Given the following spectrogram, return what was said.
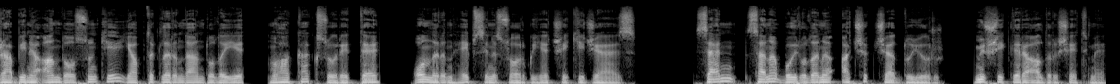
Rabbine andolsun ki yaptıklarından dolayı muhakkak surette onların hepsini sorguya çekeceğiz. Sen sana buyrulanı açıkça duyur, müşriklere aldırış etme.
